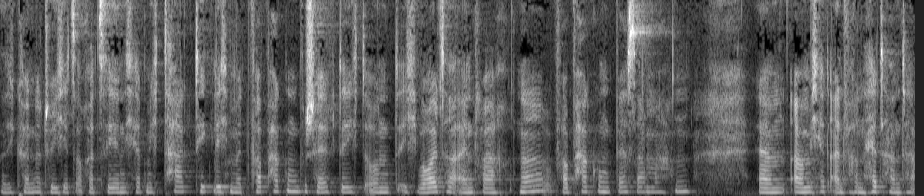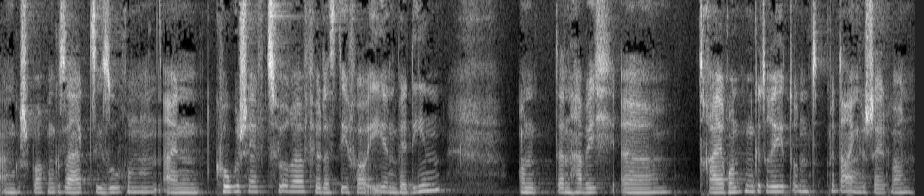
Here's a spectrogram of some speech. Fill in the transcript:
also ich könnte natürlich jetzt auch erzählen, ich habe mich tagtäglich mit Verpackung beschäftigt und ich wollte einfach ne, Verpackung besser machen. Ähm, aber mich hat einfach ein Headhunter angesprochen, gesagt, sie suchen einen Co-Geschäftsführer für das DVI in Berlin. Und dann habe ich äh, drei Runden gedreht und bin eingestellt worden.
